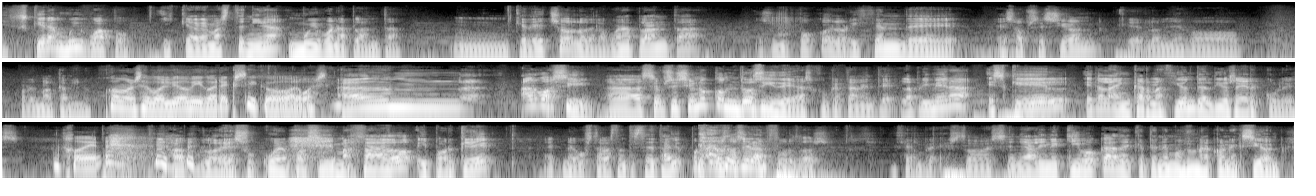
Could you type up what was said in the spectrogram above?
es que era muy guapo y que además tenía muy buena planta. Mm, que de hecho lo de la buena planta es un poco el origen de esa obsesión que lo llevó por el mal camino. ¿Cómo se volvió vigoréxico o algo así? Um, algo así. Uh, se obsesionó con dos ideas concretamente. La primera es que él era la encarnación del dios Hércules. Joder. Por, lo de su cuerpo así mazado y por qué. Eh, Me gusta bastante este detalle. Porque los dos eran zurdos. Dice, hombre, esto es señal inequívoca de que tenemos una conexión.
